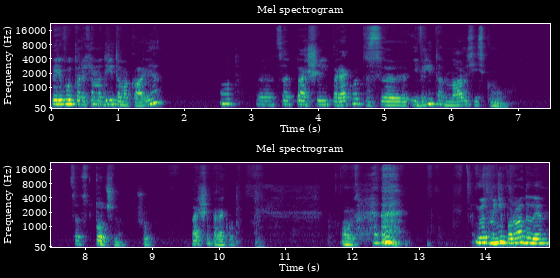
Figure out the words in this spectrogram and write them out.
перевод Архімандріта Макарія. От. е, Це перший переклад з е, івріта на російську мову. Це точно, що перший переклад. От. І от мені порадили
